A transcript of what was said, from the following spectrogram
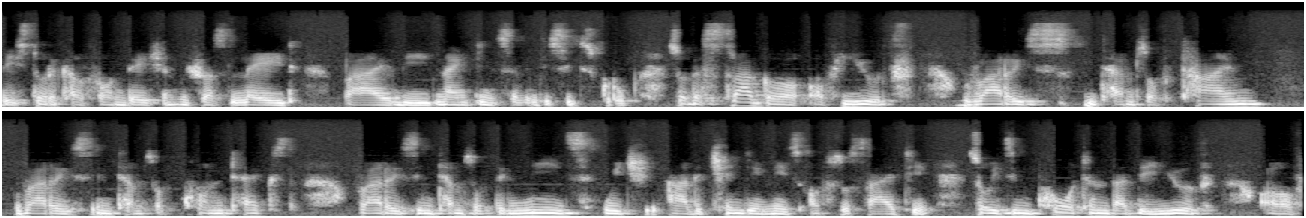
the historical foundation which was laid by the 1976 group. So the struggle of youth varies in terms of time, varies in terms of context, varies in terms of the needs, which are the changing needs of society. So it's important that the youth of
